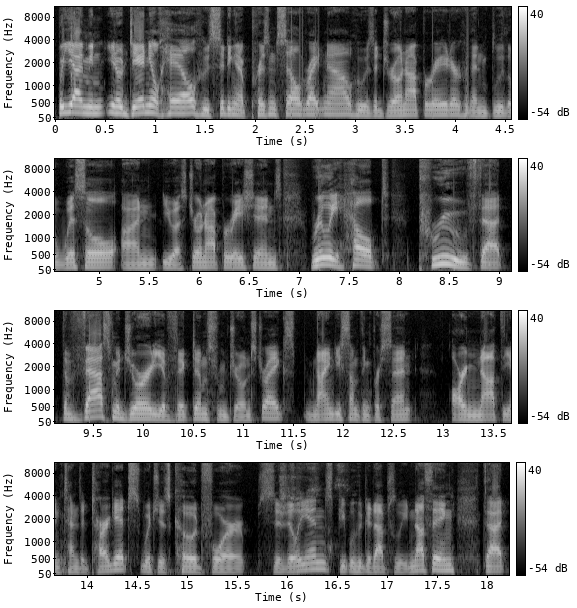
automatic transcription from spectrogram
but yeah, I mean, you know, Daniel Hale, who's sitting in a prison cell right now, who was a drone operator who then blew the whistle on U.S. drone operations, really helped prove that the vast majority of victims from drone strikes, 90 something percent, are not the intended targets, which is code for civilians, people who did absolutely nothing. That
